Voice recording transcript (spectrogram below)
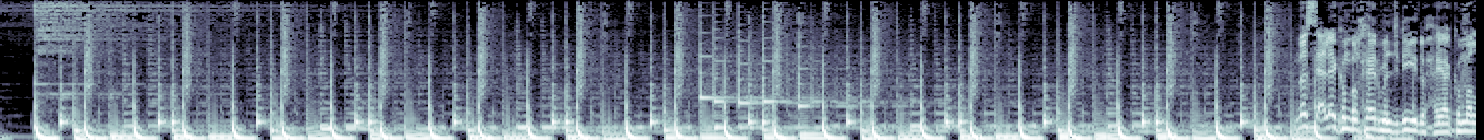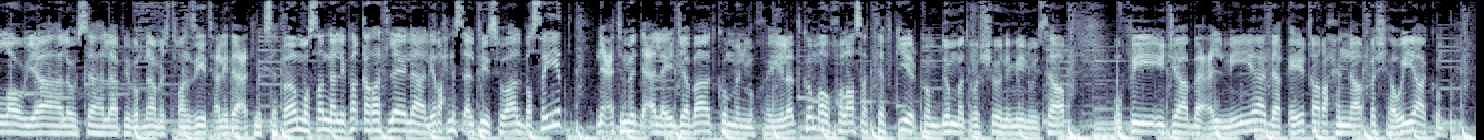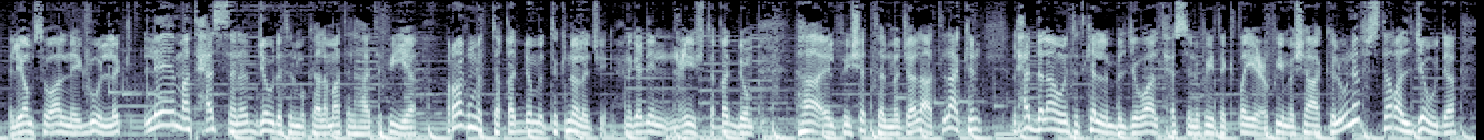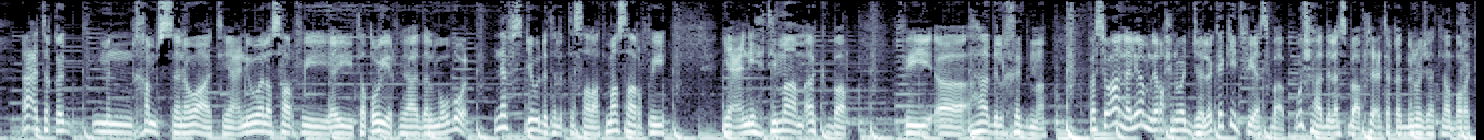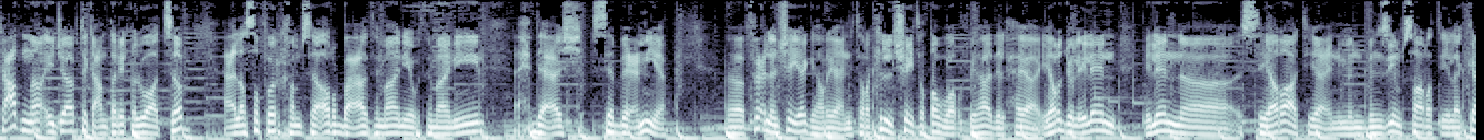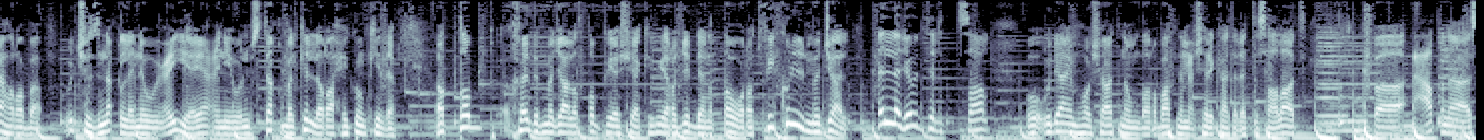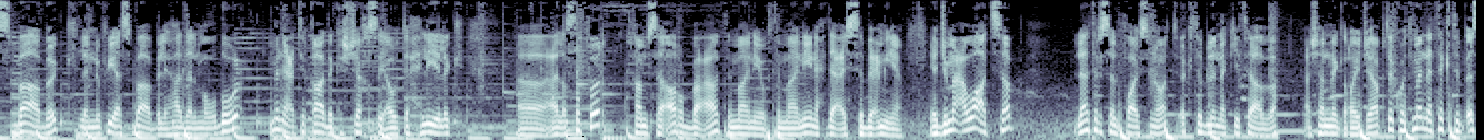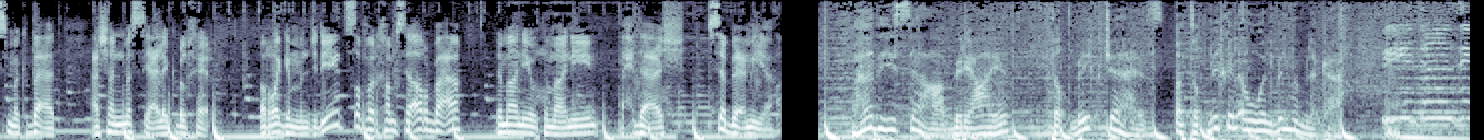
مسي عليكم بالخير من جديد وحياكم الله ويا هلا وسهلا في برنامج ترانزيت على إذاعة Mix FM. وصلنا لفقرة ليه لا اللي راح نسأل فيه سؤال بسيط. نعتمد على إجاباتكم من مخيلتكم أو خلاصة تفكيركم بدون ما تغشون يمين ويسار. وفي إجابة علمية دقيقة راح نناقشها وياكم. اليوم سؤالنا يقول لك ليه ما تحسنت جودة المكالمات الهاتفية رغم التقدم التكنولوجي؟ إحنا قاعدين نعيش تقدم هائل في شتى المجالات لكن لحد الآن وأنت تتكلم بالجوال تحس إنه في تقطيع وفي مشاكل ونفس ترى الجودة أعتقد من خمس سنوات يعني ولا صار في أي تطوير في هذا الموضوع. نفس جودة الاتصالات ما صار في يعني اهتمام أكبر. في آه هذه الخدمة. فسؤالنا اليوم اللي راح نوجه لك أكيد في أسباب. وش هذه الأسباب؟ تعتقد من وجهة نظرك. عطنا إجابتك عن طريق الواتساب على صفر خمسة أربعة ثمانية وثمانين أحد سبعمية. فعلا شيء يقهر يعني. ترى كل شيء تطور في هذه الحياة. يا رجل إلين إلين آه، السيارات يعني من بنزين صارت إلى كهرباء وتشز نقلة نوعية يعني والمستقبل كله راح يكون كذا. الطب خذ في مجال الطب في أشياء كثيرة جدا تطورت في كل مجال إلا جودة الاتصال ودائم هوشاتنا ومضارباتنا مع شركات الاتصالات. فعطنا أسبابك لأنه في أسباب لهذا الموضوع من اعتقادك الشخصي أو تحليلك. آه على صفر خمسة أربعة ثمانية وثمانين أحد سبعمية. يا جماعة واتساب لا ترسل voice note اكتب لنا كتابة عشان نقرأ إجابتك وأتمنى تكتب اسمك بعد عشان نمسي عليك بالخير. الرقم من جديد صفر خمسة أربعة ثمانية وثمانين أحد سبعمية. هذه الساعة برعاية تطبيق جاهز التطبيق الأول بالمملكة. في ترانزيت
